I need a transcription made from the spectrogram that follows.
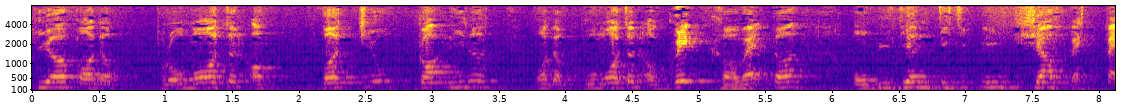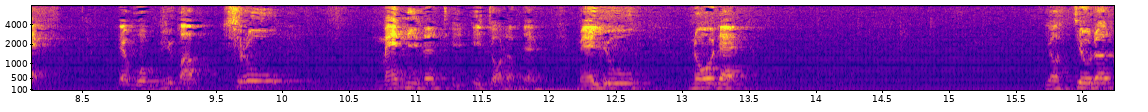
here for the promotion of virtue, godliness, for the promotion of great character, obedience, discipline, self-respect that will build up through manliness in each one of them. May you know that your children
